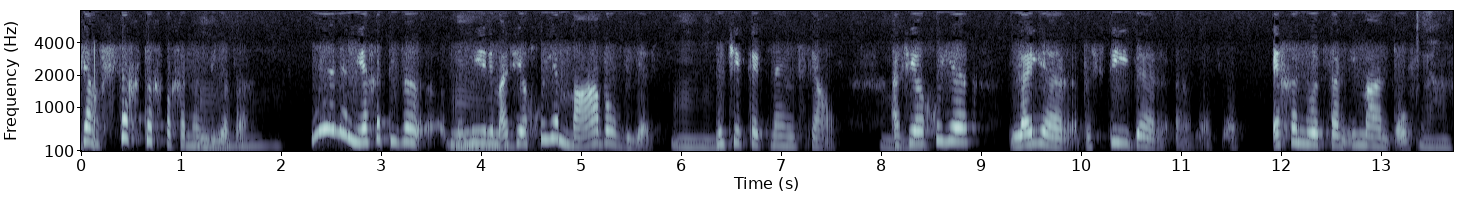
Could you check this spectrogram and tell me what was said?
selfsugtig begin mm. lewe. Nie in 'n negatiewe manier, mm. maar as jy 'n goeie ma wil wees, mm. moet jy kyk na jouself. Mm. As jy 'n goeie leier, bestuurder of eggenoot van iemand of ja.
